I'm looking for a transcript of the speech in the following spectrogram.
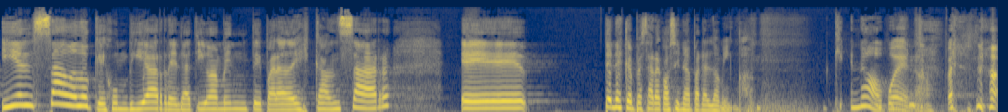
y el sábado, que es un día relativamente para descansar, eh, tenés que empezar a cocinar para el domingo. ¿Qué? No, bueno. No,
